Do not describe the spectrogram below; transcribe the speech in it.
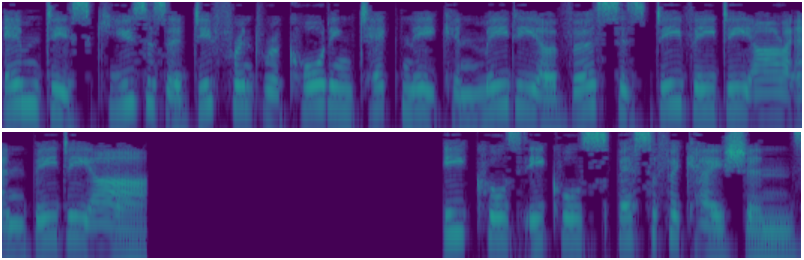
M-Disc uses a different recording technique and media versus DVD-R and BDR. specifications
